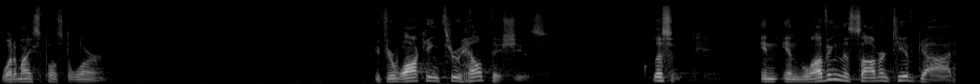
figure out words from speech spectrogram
What am I supposed to learn? If you're walking through health issues, listen, in, in loving the sovereignty of God,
